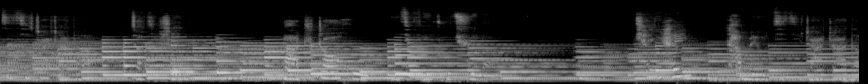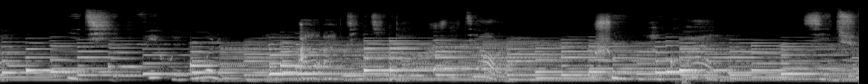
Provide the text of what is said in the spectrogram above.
叽叽喳喳的叫几声，打着招呼一起飞出去了。天一黑，它们又叽叽喳喳的一起飞回窝里，安安静静的睡觉了。树很快乐，喜鹊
